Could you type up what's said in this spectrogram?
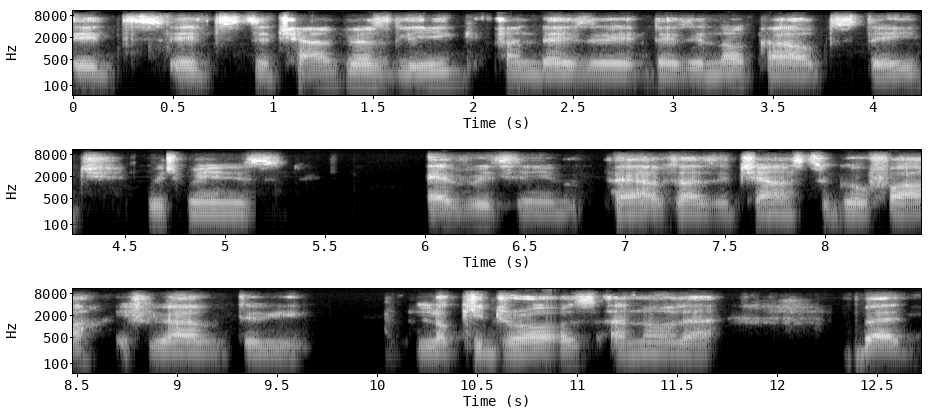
it's it's the Champions League, and there's a there's a knockout stage, which means every team perhaps has a chance to go far if you have the lucky draws and all that. But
